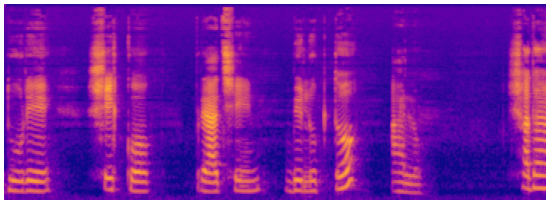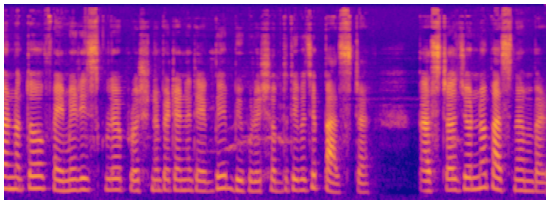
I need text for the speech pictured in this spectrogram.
দূরে, শিক্ষক, প্রাচীন, বিলুপ্ত, আলো। সাধারণত প্রাইমারি স্কুলের প্রশ্ন প্যাটার্নে দেখবে বিপরীত শব্দ দেবে যে পাঁচটা। পাঁচটার জন্য পাঁচ নাম্বার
